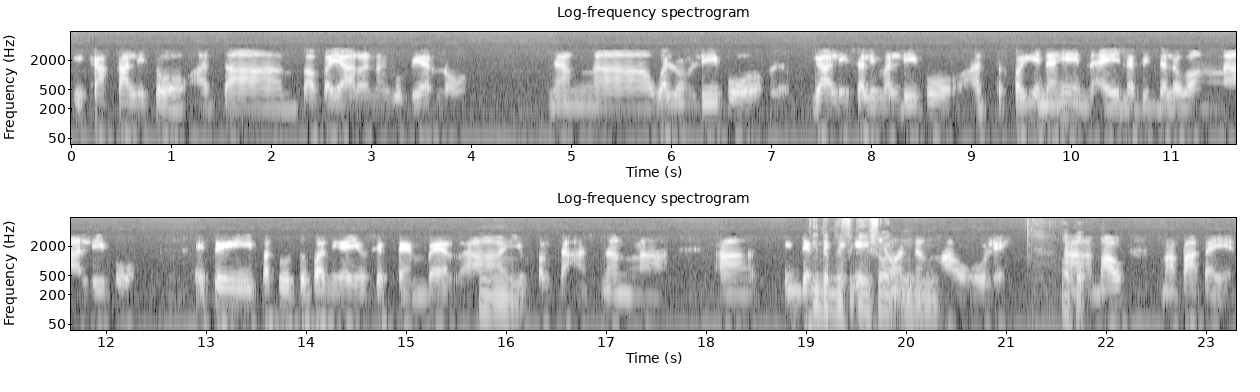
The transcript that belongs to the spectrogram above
ikakalito at uh, babayaran ng gobyerno ng uh, 8,000 galing sa 5,000 at pag inahin ay 12,000 ito'y patutupad ngayong September. Uh, mm. Yung pagtaas ng uh, uh, indemnification, indemnification ng mm. mahuhuli. Uh, mau, mapatayin.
